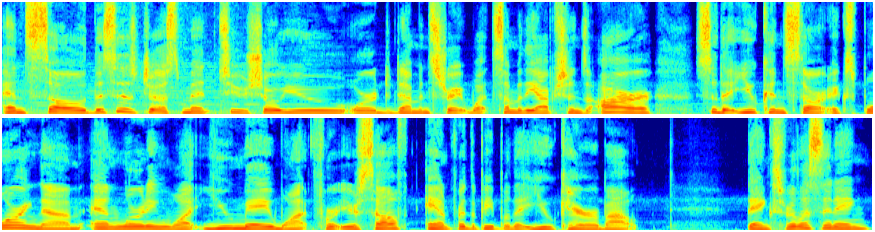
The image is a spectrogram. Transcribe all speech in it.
And so this is just meant to show you or to demonstrate what some of the options are so that you can start exploring them and learning what you may want for yourself and for the people that you care about. Thanks for listening.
